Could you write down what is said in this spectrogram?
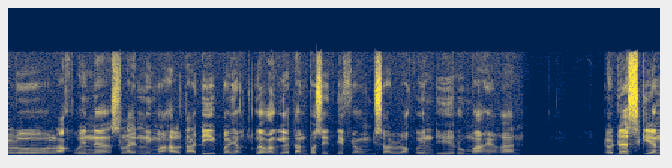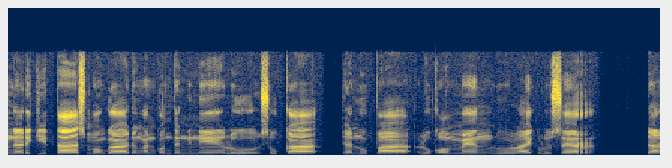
lo lakuin ya selain lima hal tadi banyak juga kegiatan positif yang bisa lo lakuin di rumah ya kan ya udah sekian dari kita semoga dengan konten ini lu suka jangan lupa lu komen lu like lu share dan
